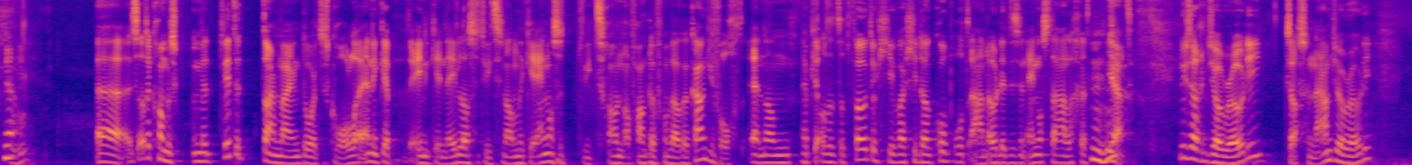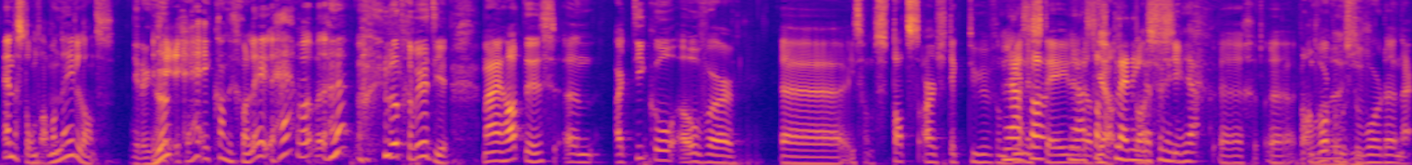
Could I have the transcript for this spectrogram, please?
Ja. Eh, zat ik gewoon mijn- Twitter-timeline door te scrollen. En ik heb de ene keer Nederlandse tweets en de andere keer Engelse tweets. Gewoon afhankelijk van welk account je volgt. En dan heb je altijd dat fotootje wat je dan koppelt aan... oh, dit is een Engelstalige Mhm. tweet. Nu zag ik Joe Rody. Ik zag zijn naam, Joe Rody. En er stond allemaal Nederlands. Je denkt, huh? Hè, ik kan dit gewoon lezen. Hè? Wat, wat- hè? wat gebeurt hier? Maar hij had dus een artikel over... eh, iets van stadsarchitectuur van Ja, binnensteden. ja, dat stadsplanning, dat soort dingen. Ja. eh, ontworpen moesten worden. Nou,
